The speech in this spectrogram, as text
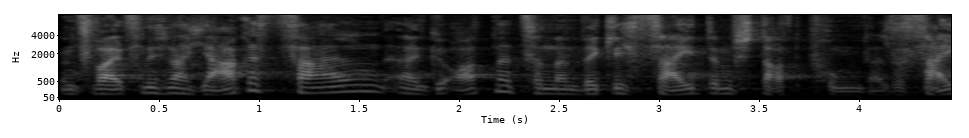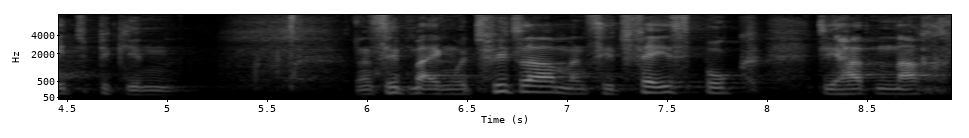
und zwar jetzt nicht nach Jahreszahlen äh, geordnet, sondern wirklich seit dem Startpunkt, also seit Beginn. dann sieht man irgendwo Twitter, man sieht Facebook, die hatten nach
